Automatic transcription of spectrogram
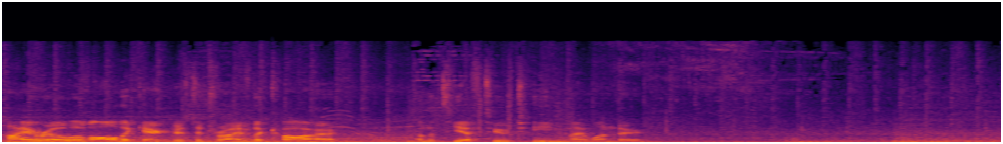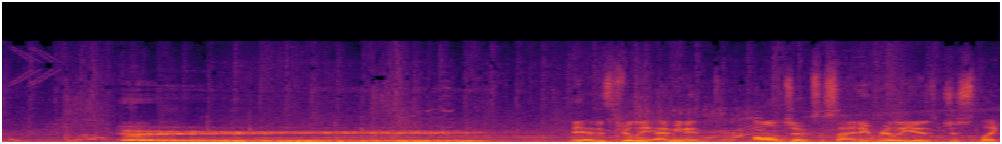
Pyro of all the characters to drive the car on the TF2 team, I wonder? Yeah, it's really, I mean, it, all jokes aside, it really is just like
